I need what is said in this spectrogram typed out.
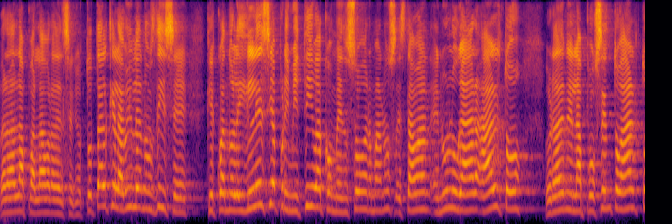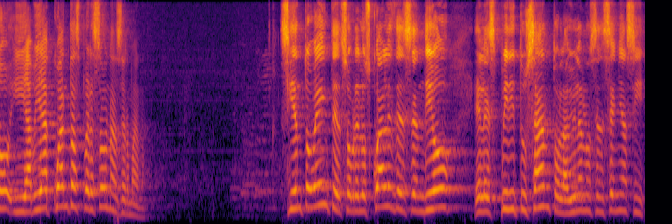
¿verdad? la palabra del Señor. Total que la Biblia nos dice que cuando la iglesia primitiva comenzó, hermanos, estaban en un lugar alto, ¿verdad? En el aposento alto y había cuántas personas, hermano? 120 sobre los cuales descendió el Espíritu Santo. La Biblia nos enseña así.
